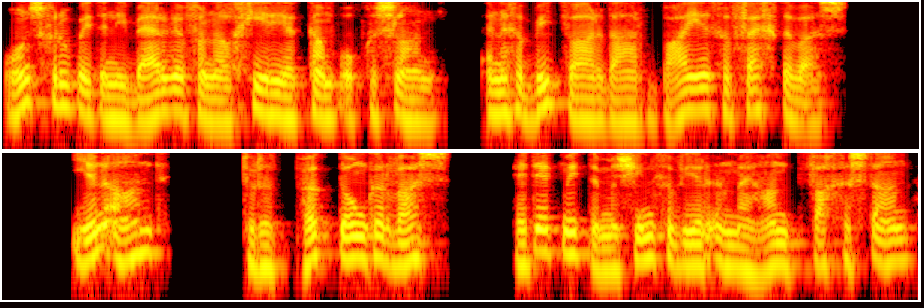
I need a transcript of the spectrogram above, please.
Ons groep het in die berge van Algerië kamp opgeslaan in 'n gebied waar daar baie gevegte was. Een aand, toe dit pikdonker was, het ek met 'n masjiengeweer in my hand wag gestaan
